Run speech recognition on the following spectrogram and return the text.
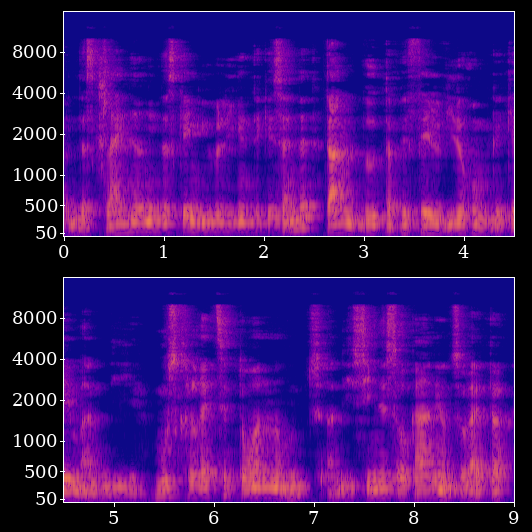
in das Kleinhirn, in das gegenüberliegende gesendet. Dann wird der Befehl wiederum gegeben an die Muskelrezeptoren und an die Sinnesorgane und so weiter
